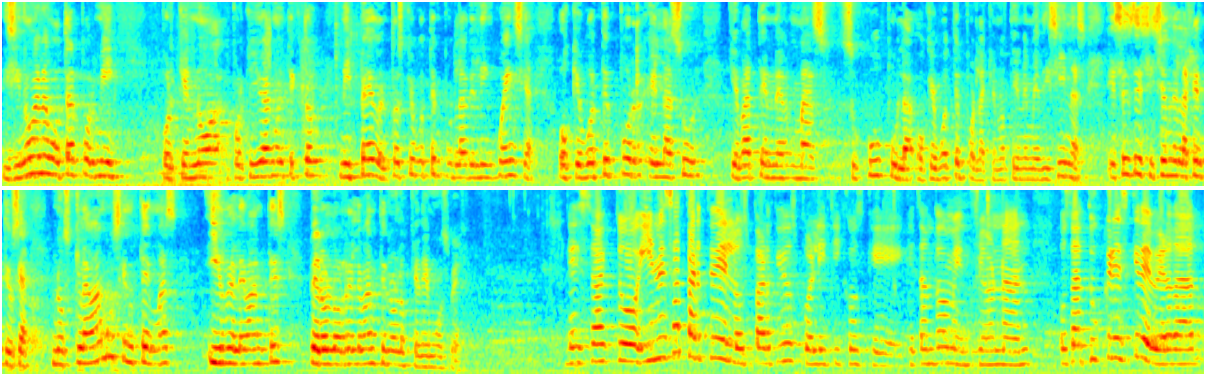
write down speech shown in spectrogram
y si no van a votar por mí, porque no porque yo hago en TikTok ni pedo, entonces que voten por la delincuencia o que voten por el azul que va a tener más su cúpula o que voten por la que no tiene medicinas. Esa es decisión de la gente, o sea, nos clavamos en temas irrelevantes, pero lo relevante no lo queremos ver. Exacto, y en esa parte de los partidos políticos que, que tanto mencionan, o sea, ¿tú crees que de verdad,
